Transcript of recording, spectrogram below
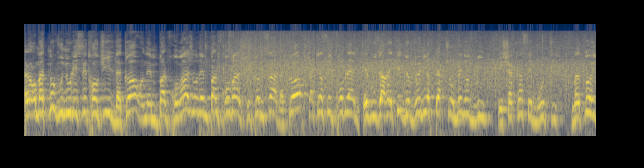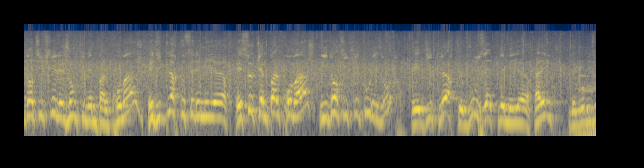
Alors maintenant vous nous laissez tranquille, d'accord? On n'aime pas le fromage, on n'aime pas le fromage, c'est comme ça, d'accord? Chacun ses problèmes. Et vous arrêtez de venir perturber notre vie. Et chacun ses broutilles. Maintenant identifiez les gens qui n'aiment pas le fromage et dites-leur que c'est les meilleurs. Et ceux qui n'aiment pas le fromage, identifiez tous les autres et dites-leur que vous êtes les meilleurs. Allez, des gros bisous.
